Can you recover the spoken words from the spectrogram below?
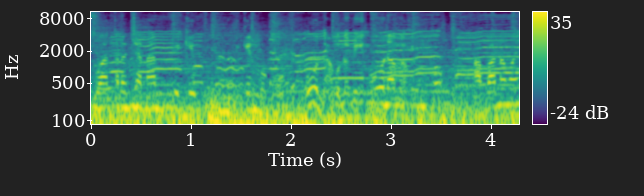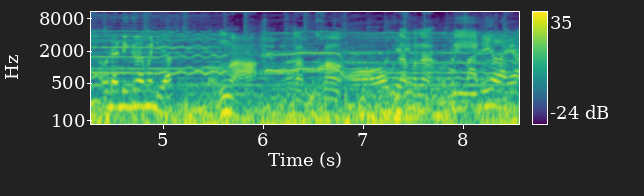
buat rencana bikin bikin buku. udah udah bikin Udah bikin buku. Apa namanya? Udah di Gramedia? enggak enggak kalau Oh, udah jadi pernah di lah ya.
